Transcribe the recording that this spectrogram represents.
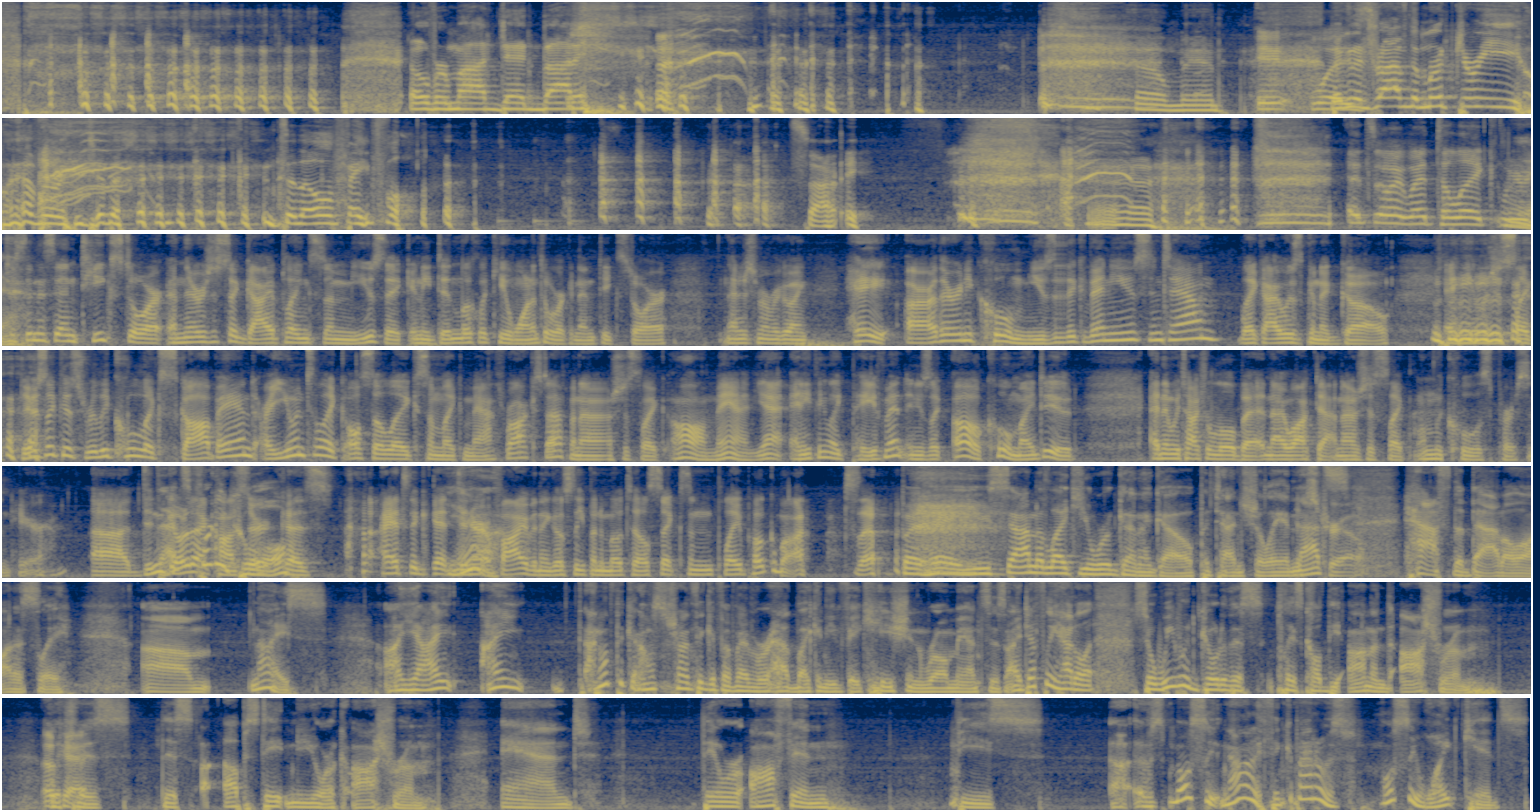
Over my dead body. oh man. It was. They're gonna drive the Mercury, whatever, into the into the old faithful. Sorry. And so I went to like we were Yeah. just in this antique store, and there was just a guy playing some music, and he didn't look like he wanted to work in an antique store. And I just remember going, "Hey, are there any cool music venues in town?" Like I was gonna go, and he was just like, "There's like this really cool like ska band. Are you into like also like some like math rock stuff?" And I was just like, "Oh man, yeah, anything like Pavement." And he's like, "Oh, cool, my dude." And then we talked a little bit, and I walked out, and I was just like, "I'm the coolest person here." Uh, didn't go to that concert cool. because I had to get dinner at five and then go sleep in a Motel Six and play Pokemon. So But hey, you sounded like you were gonna go potentially, and It's that's true. half the battle, honestly. Um, nice. Uh, yeah, I, I, I don't think I was trying to think if I've ever had like any vacation romances. I definitely had a lot. So we would go to this place called the Anand Ashram, which Okay. was this upstate New York ashram, and they were often these. Uh, it was mostly now that I think about it, it was mostly white kids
